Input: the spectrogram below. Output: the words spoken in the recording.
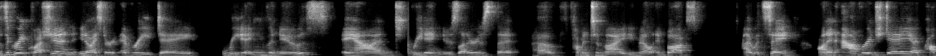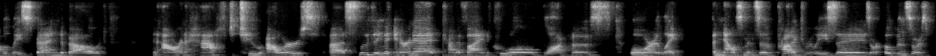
That's a great question. You know i start every day reading the news and reading newsletters that have come into my email inbox i would say on an average day i probably spend about an hour and a half to two hours uh, sleuthing the internet, trying to find cool blog posts or like announcements of product releases or open source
